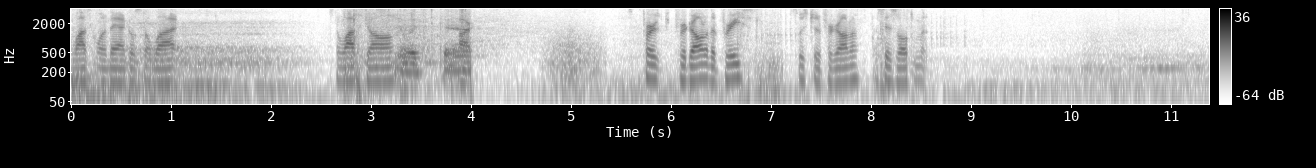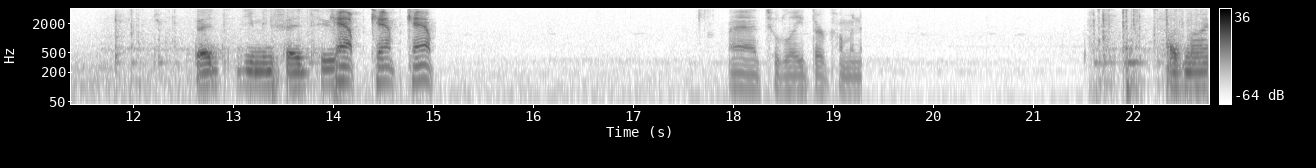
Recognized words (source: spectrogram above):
White's going down. goes Snow White. Snow White's gone. Snow White's down. Alright. For Ferdona, the priest. Switch to Ferdona. That's his ultimate. Fed, do you mean Fed too? Camp, camp, camp. Eh, too late. They're coming. How's mine?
